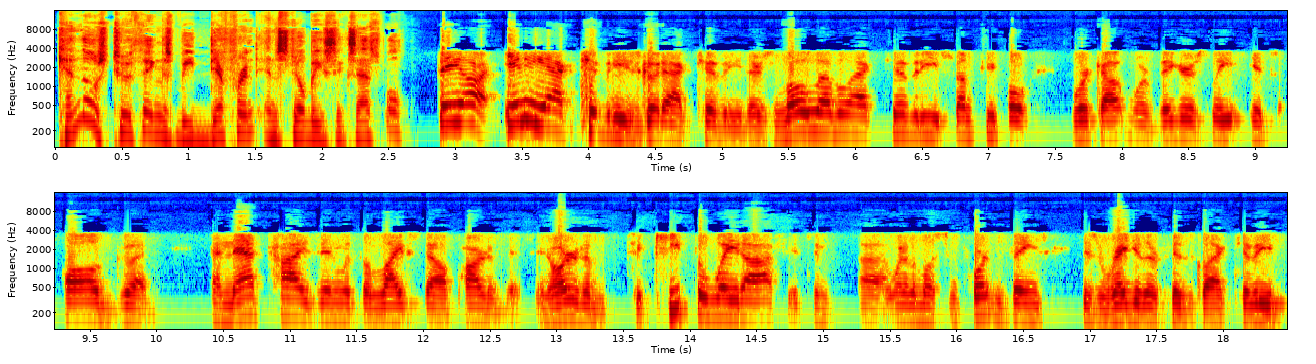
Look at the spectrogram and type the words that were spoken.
can those two things be different and still be successful? They are. Any activity is good activity. There's low level activity. Some people work out more vigorously. It's all good. And that ties in with the lifestyle part of this. In order to, to keep the weight off, it's uh, one of the most important things is regular physical activity.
